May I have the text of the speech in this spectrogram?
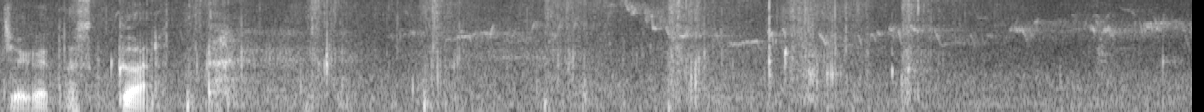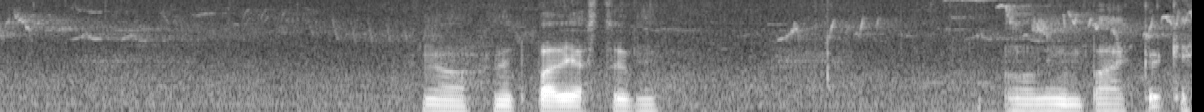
Tsekataan kartta. Joo, nyt paljastui mun olin paikkakin.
